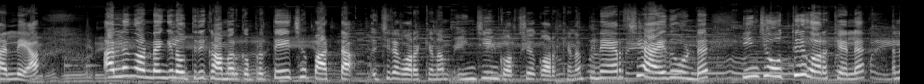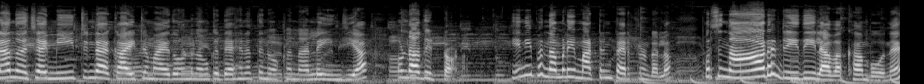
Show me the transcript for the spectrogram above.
നല്ലയാ അല്ലെന്നുണ്ടെങ്കിൽ ഒത്തിരി കമർക്കും. പ്രത്യേകിച്ച് പട്ട ഇച്ചിരി കുറയ്ക്കണം ഇഞ്ചിയും കുറച്ച് കുറയ്ക്കണം. പിന്നെ ഇറച്ചി ആയതുകൊണ്ട് ഇഞ്ചി ഒത്തിരി കുറയ്ക്കല്ല. എന്നാന്ന് വെച്ചാൽ മീറ്റിന്റെ ഒക്കെ ഐറ്റം ആയതുകൊണ്ട് നമുക്ക് ദഹനത്തിനൊക്കെ നല്ല ഇഞ്ചിയാണ് അതുകൊണ്ട് അത് ഇട്ടോണം ഇനിയിപ്പം നമ്മൾ ഈ മട്ടൺ പെരട്ടുണ്ടല്ലോ കുറച്ച് നാടൻ രീതിയിലാണ് വെക്കാൻ പോകുന്നത്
